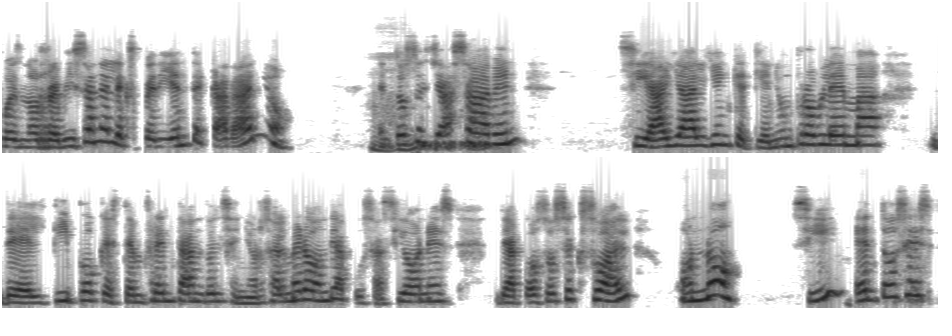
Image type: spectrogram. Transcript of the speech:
pues nos revisan el expediente cada año. Entonces ya saben si hay alguien que tiene un problema del tipo que está enfrentando el señor Salmerón de acusaciones de acoso sexual o no, ¿sí? Entonces,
